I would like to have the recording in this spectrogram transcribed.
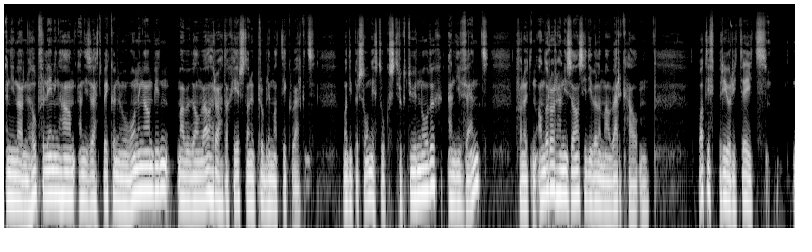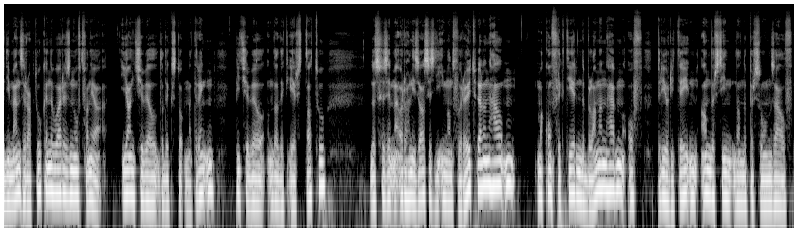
en die naar een hulpverlening gaan en die zegt wij kunnen een woning aanbieden, maar we willen wel graag dat je eerst aan je problematiek werkt. Maar die persoon heeft ook structuur nodig en die vindt vanuit een andere organisatie die willen maar werk helpen. Wat heeft prioriteit? Die mensen raakt ook in de war in zijn hoofd van ja, Jantje wil dat ik stop met drinken, Pietje wil dat ik eerst dat doe. Dus je zit met organisaties die iemand vooruit willen helpen, maar conflicterende belangen hebben of prioriteiten anders zien dan de persoon zelf.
